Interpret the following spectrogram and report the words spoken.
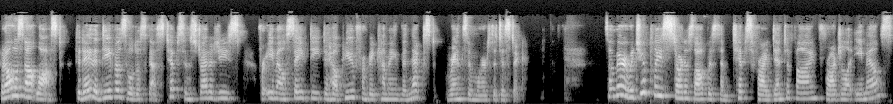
But all is not lost. Today, the Divas will discuss tips and strategies for email safety to help you from becoming the next ransomware statistic. So, Mary, would you please start us off with some tips for identifying fraudulent emails?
